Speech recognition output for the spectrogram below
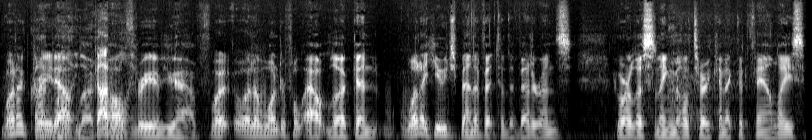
What a great willing. outlook God all willing. three of you have. What, what a wonderful outlook, and what a huge benefit to the veterans who are listening, military connected families.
